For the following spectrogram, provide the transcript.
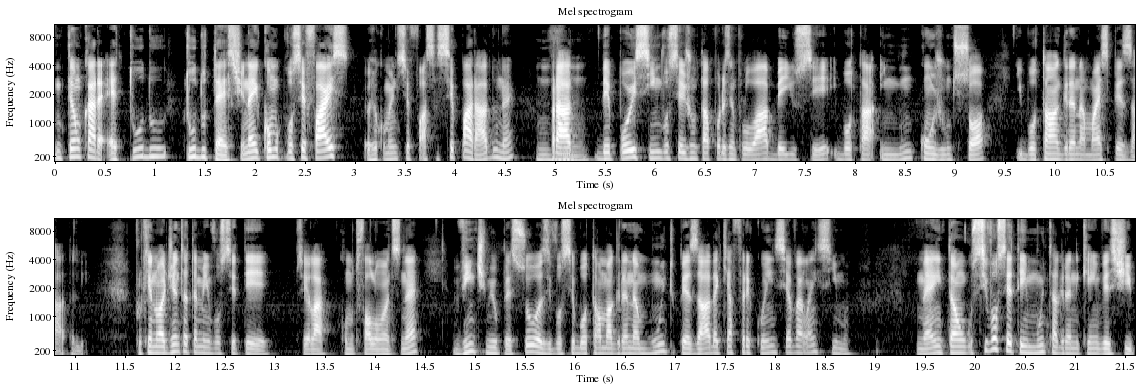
Então, cara, é tudo tudo teste, né? E como que você faz? Eu recomendo que você faça separado, né? Uhum. Para depois sim você juntar, por exemplo, o A, B e o C e botar em um conjunto só e botar uma grana mais pesada ali. Porque não adianta também você ter sei lá, como tu falou antes, né? 20 mil pessoas e você botar uma grana muito pesada que a frequência vai lá em cima. Né? Então, se você tem muita grana e quer investir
